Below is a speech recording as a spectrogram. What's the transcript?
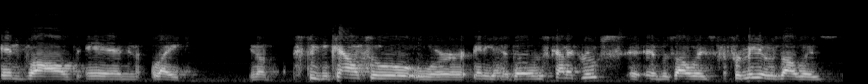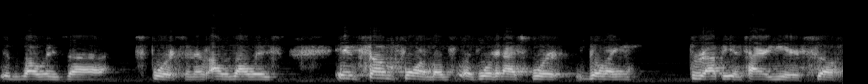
involved in like you know, student council or any of those kind of groups. It, it was always, for me, it was always, it was always uh, sports, and I was always in some form of, of organized sport going throughout the entire year. So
